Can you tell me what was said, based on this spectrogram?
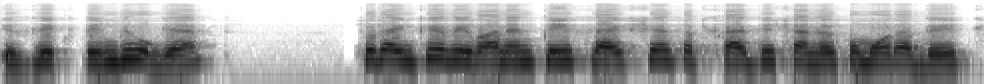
इजिली एक्सप्लेन भी हो गया है। So thank you everyone and please like share subscribe this channel for more updates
